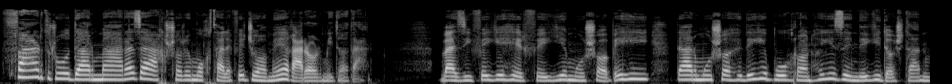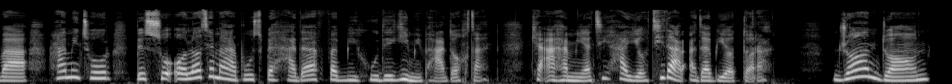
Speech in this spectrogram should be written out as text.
فرد رو در معرض اخشار مختلف جامعه قرار می‌دادند. وظیفه حرفه‌ای مشابهی در مشاهده بحرانهای زندگی داشتند و همینطور به سوالات مربوط به هدف و بیهودگی می پرداختن که اهمیتی حیاتی در ادبیات دارند. جان دان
